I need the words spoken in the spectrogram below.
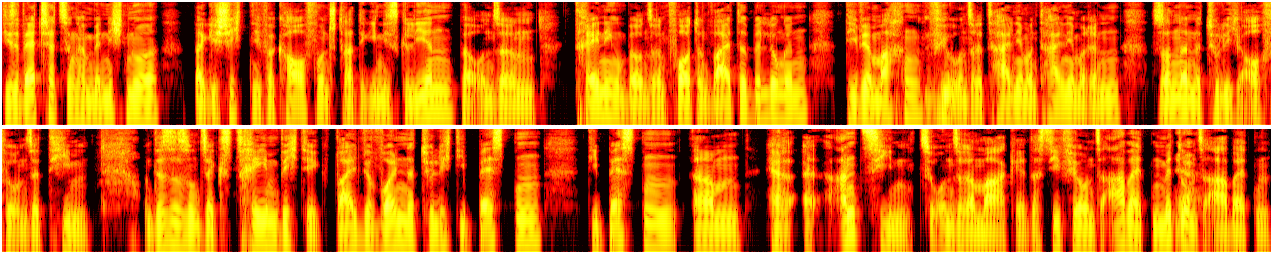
Diese Wertschätzung haben wir nicht nur bei Geschichten, die verkaufen und Strategien, die skalieren, bei unseren Training und bei unseren Fort- und Weiterbildungen, die wir machen für mhm. unsere Teilnehmer und Teilnehmerinnen, sondern natürlich auch für unser Team. Und das ist uns extrem wichtig, weil wir wollen natürlich die besten, die besten ähm, äh, anziehen zu unserer Marke, dass die für uns arbeiten, mit ja. uns arbeiten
